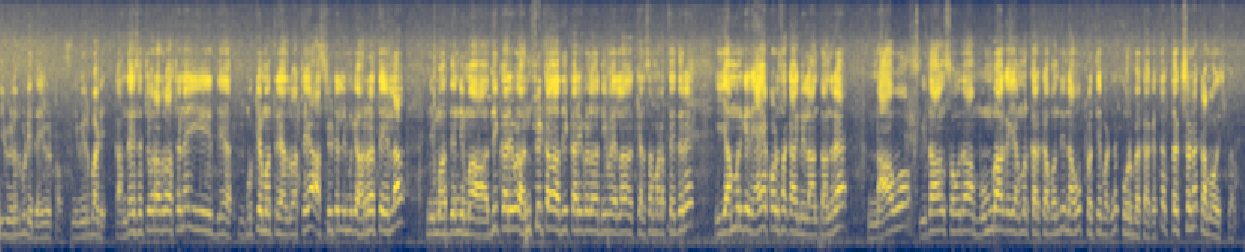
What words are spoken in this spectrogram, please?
ನೀವು ಇಳಿದ್ಬಿಡಿ, ದಯವಿಟ್ಟು. ನೀವು ಇರಬೇಡಿ. ಕಂದಾಯ ಸಚಿವರಾದರೂ ಅಷ್ಟೇ ಈ ಮುಖ್ಯಮಂತ್ರಿ ಆದರೂ ಅಷ್ಟೇ. ಆ ಸೀಟಲ್ಲಿ ನಿಮಗೆ ಅರ್ಹತೆ ಇಲ್ಲ. ನಿಮ್ಮ ನಿಮ್ಮ ಅಧಿಕಾರಿಗಳು ಅನ್ಫಿಟ್ ಅಧಿಕಾರಿಗಳು, ನೀವೆಲ್ಲ ಕೆಲಸ ಮಾಡ್ತಾ ಇದ್ದೀರಿ. ಈ ಅಮ್ಮನಿಗೆ ನ್ಯಾಯ ಕೊಡ್ಸೋಕ್ಕಾಗಲಿಲ್ಲ ಅಂತಂದರೆ ನಾವು ವಿಧಾನಸೌಧ ಮುಂಭಾಗ ಕರ್ಕ ಬಂದು ನಾವು ಪ್ರತಿಭಟನೆ ಕೋರಬೇಕಾಗತ್ತೆ ತಕ್ಷಣ ಕ್ರಮ ವಹಿಸ್ಬೇಕು.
